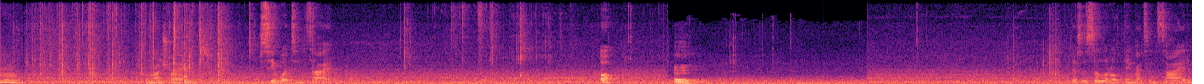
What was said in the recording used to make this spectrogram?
Mmm. I'm gonna try and see what's inside. Oh. oh. This is the little thing that's inside.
